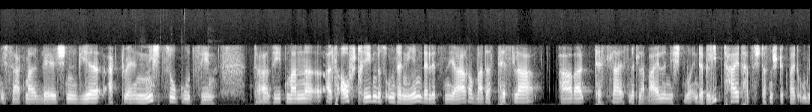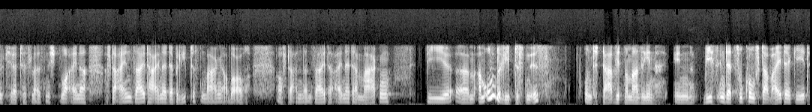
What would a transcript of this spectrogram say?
ich sag mal, welchen wir aktuell nicht so gut sehen. Da sieht man als aufstrebendes Unternehmen der letzten Jahre war das Tesla aber Tesla ist mittlerweile nicht nur in der Beliebtheit, hat sich das ein Stück weit umgekehrt. Tesla ist nicht nur einer, auf der einen Seite einer der beliebtesten Marken, aber auch auf der anderen Seite einer der Marken, die ähm, am unbeliebtesten ist. Und da wird man mal sehen, in, wie es in der Zukunft da weitergeht,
